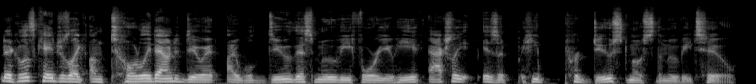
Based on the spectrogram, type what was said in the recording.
Nicolas Cage was like, "I'm totally down to do it. I will do this movie for you." He actually is a he produced most of the movie too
